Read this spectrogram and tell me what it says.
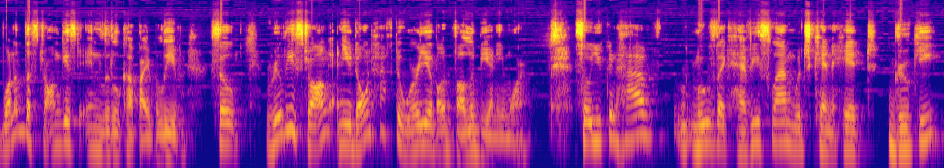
one of the strongest in Little Cup, I believe. So really strong, and you don't have to worry about Vullaby anymore. So you can have moves like Heavy Slam, which can hit Grookey,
